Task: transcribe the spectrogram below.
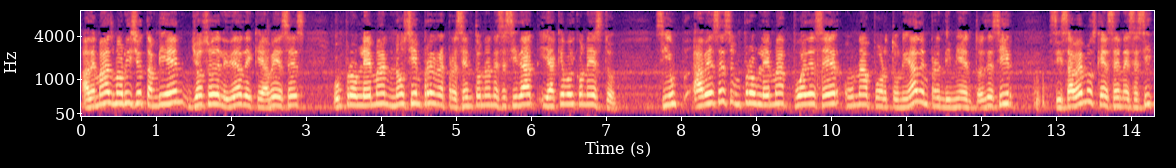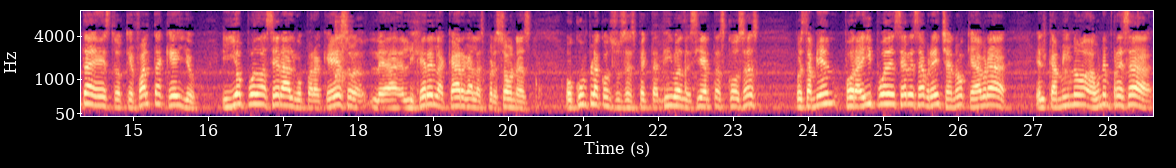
Además, Mauricio, también yo soy de la idea de que a veces un problema no siempre representa una necesidad. ¿Y a qué voy con esto? si a veces un problema puede ser una oportunidad de emprendimiento, es decir, si sabemos que se necesita esto, que falta aquello, y yo puedo hacer algo para que eso le aligere la carga a las personas o cumpla con sus expectativas de ciertas cosas, pues también por ahí puede ser esa brecha, ¿no? Que abra el camino a una empresa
